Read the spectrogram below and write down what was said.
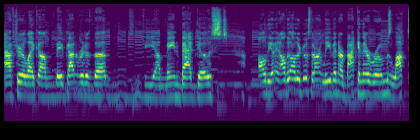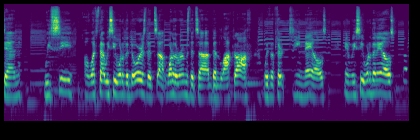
after like um they've gotten rid of the the uh, main bad ghost, all the and all the other ghosts that aren't leaving are back in their rooms, locked in. We see oh what's that? We see one of the doors that's uh, one of the rooms that's uh, been locked off with the thirteen nails, and we see one of the nails pop,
